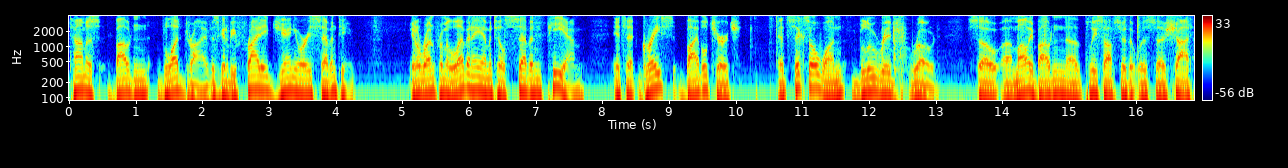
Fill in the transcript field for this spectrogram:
Thomas Bowden Blood Drive is going to be Friday, January seventeenth. It'll run from 11 a.m. until 7 p.m. It's at Grace Bible Church at 601 Blue Ridge Road. So, uh, Molly Bowden, uh, police officer that was uh, shot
